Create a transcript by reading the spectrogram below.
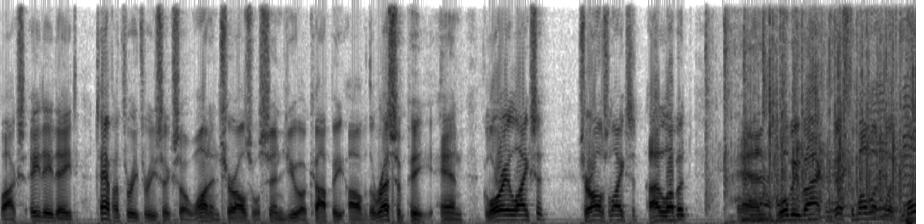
Box 888, Tampa 33601, and Charles will send you a copy of the recipe. And Gloria likes it, Charles likes it, I love it. And we'll be back in just a moment with more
